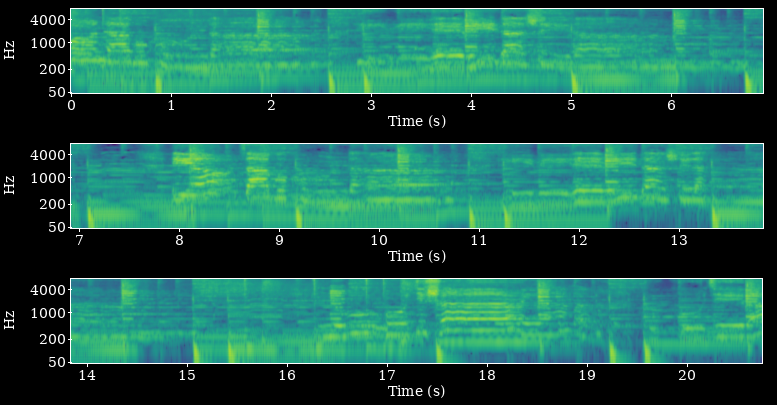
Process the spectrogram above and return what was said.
ndagukunda ibihe bidashira iyo nzagukunda ibihe bidashira ni umugisha kukugira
